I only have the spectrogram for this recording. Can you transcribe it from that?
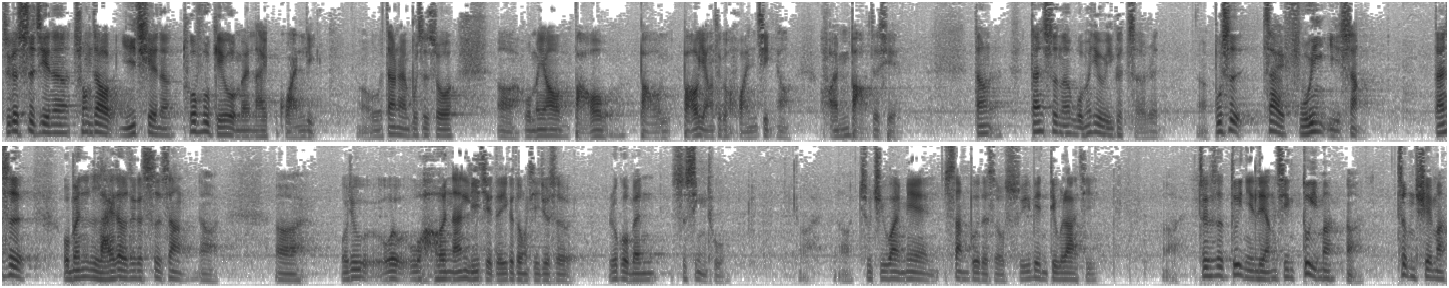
这个世界呢，创造一切呢，托付给我们来管理。啊，我当然不是说啊，我们要保保保养这个环境啊，环保这些。当但是呢，我们有一个责任啊，不是在福音以上，但是我们来到这个世上啊，呃，我就我我很难理解的一个东西就是，如果我们是信徒，啊啊，出去外面散步的时候随便丢垃圾，啊，这个是对你良心对吗？啊，正确吗？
